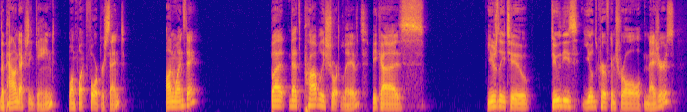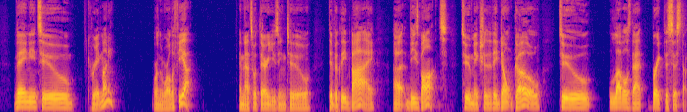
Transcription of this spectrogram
the pound actually gained 1.4% on Wednesday, but that's probably short lived because usually to do these yield curve control measures, they need to create money. We're in the world of fiat. And that's what they're using to typically buy uh, these bonds to make sure that they don't go to levels that break the system.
